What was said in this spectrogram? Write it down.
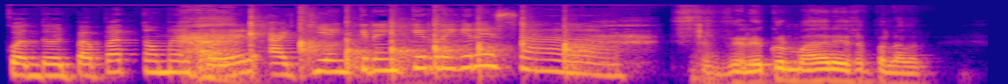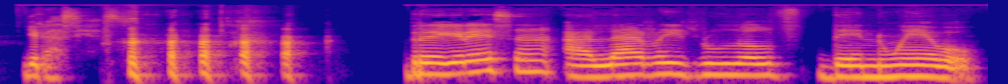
Cuando el papá toma el poder, ¿a quién creen que regresa? Se salió con madre esa palabra. Gracias. regresa a Larry Rudolph de nuevo,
